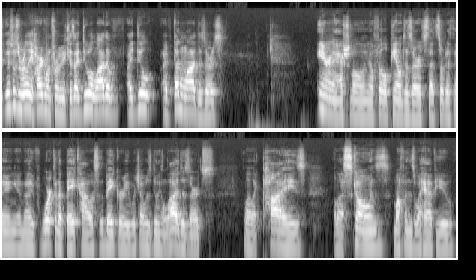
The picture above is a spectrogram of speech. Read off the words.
this was a really hard one for me because I do a lot of I do I've done a lot of desserts, international, you know, Filipino desserts, that sort of thing, and I've worked at a bakehouse, a bakery, which I was doing a lot of desserts, a lot of like pies, a lot of scones, muffins, what have you,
